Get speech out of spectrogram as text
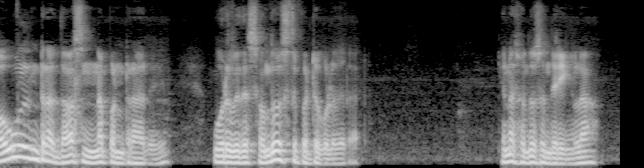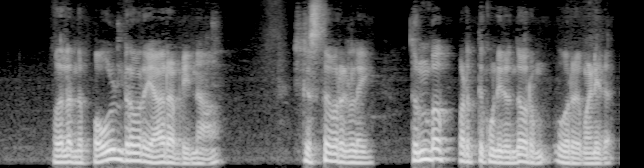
பவுல்ன்ற தாசன் என்ன பண்ணுறாரு ஒரு வித சந்தோஷத்தை பெற்றுக்கொள்கிறார் என்ன சந்தோஷம் தெரியுங்களா? முதல்ல இந்த பவுல்ன்றவர் யார் அப்படின்னா கிறிஸ்தவர்களை துன்பப்படுத்தி கொண்டிருந்த ஒரு ஒரு மனிதன்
